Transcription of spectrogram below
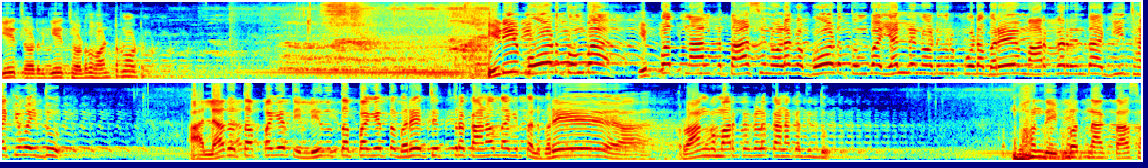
ಗೀಚ್ ಹೊಡೆದು ಗೀಚ್ ಹೊಡೆದು ಹೊಂಟ್ರು ನೋಡ್ರಿ. ಇಡೀ ಬೋರ್ಡ್ ತುಂಬ ಇಪ್ಪತ್ನಾಲ್ಕು ತಾಸಿನೊಳಗ ಬೋರ್ಡ್ ತುಂಬ ಎಲ್ಲಿ ನೋಡಿದ್ರು ಕೂಡ ಬರೇ ಮಾರ್ಕರ್ ಇಂದ ಗೀಚ್ ಹಾಕಿವ ಇದ್ದು. ಅಲ್ಲಾದ ತಪ್ಪಾಗೈತಿ, ಇಲ್ಲಿದು ತಪ್ಪಾಗೈತೆ, ಬರೇ ಚಿತ್ರ ಕಾಣೋದಾಗಿತ್ತಲ್ಲ ಬರೇ ರಾಂಗ್ ಮಾರ್ಕ್ಗಳು ಕಾಣಕತ್ತಿದ್ದು. ಒಂದು ಇಪ್ಪತ್ನಾಲ್ಕು ತಾಸು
